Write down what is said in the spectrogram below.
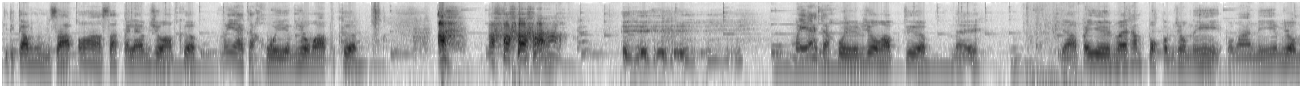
กิจกรรมขุมทรัพย์อ๋อซัดไปแล้วคุณผู้ชมครับเกือบไม่อยากจะคุยคุณผู้ชมครับเกือบอะไม่อยากจะคุยเลยคุณผู้ชมครับเกือบไหน เดี๋ยวไปยืนไว้ทำปกกับผู้ชมนี่ประมาณนี้คุณผู้ชม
